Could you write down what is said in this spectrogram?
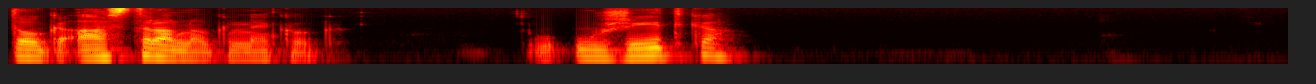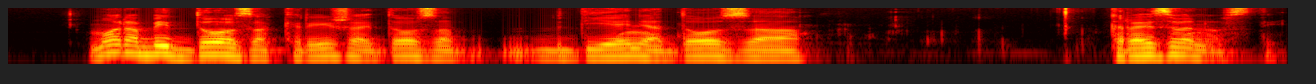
tog astralnog nekog užitka. Mora biti doza križa i doza bdjenja, doza trezvenosti.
